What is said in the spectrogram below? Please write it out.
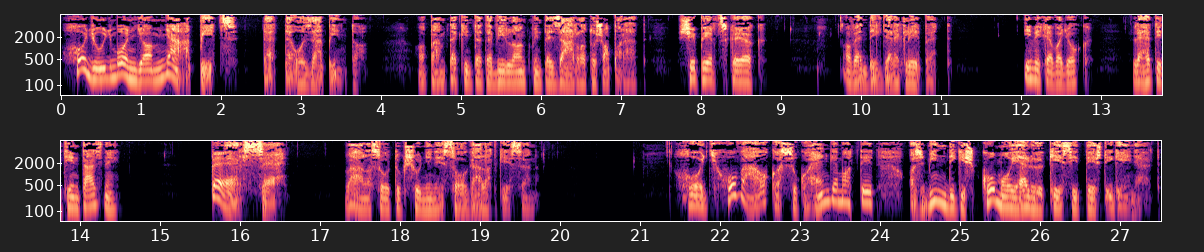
Hogy úgy mondjam, nyápic, tette hozzá Pinta. Apám tekintete villant, mint egy zárlatos aparát. Sipirckölyök! A vendéggyerek lépett. Imike vagyok. Lehet itt hintázni? Persze, válaszoltuk Sunyiné szolgálatkészen hogy hová akasszuk a hengemattét, az mindig is komoly előkészítést igényelt.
